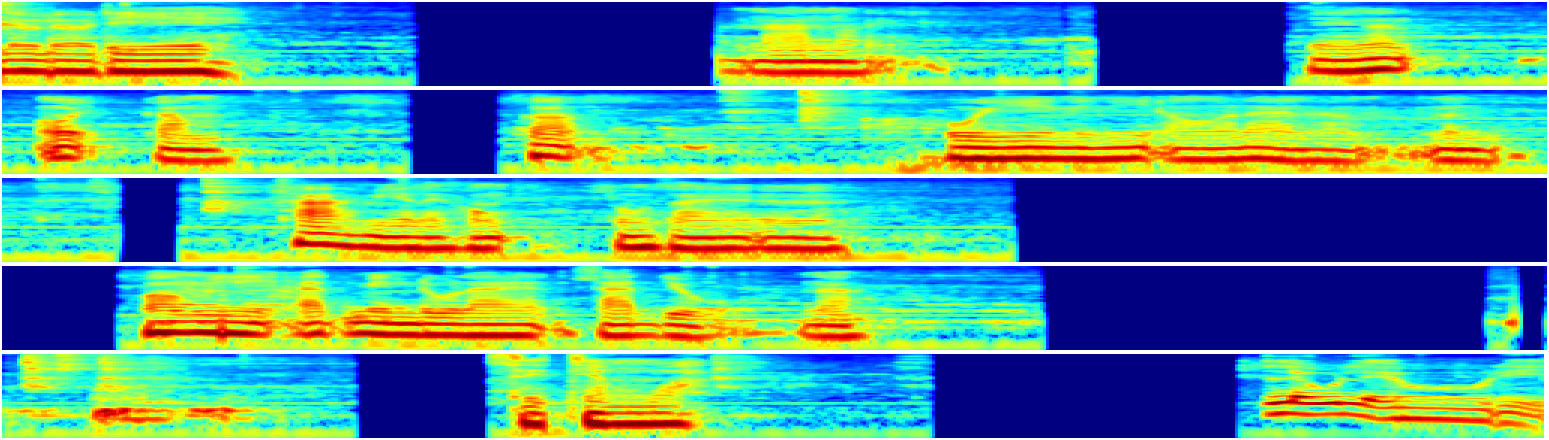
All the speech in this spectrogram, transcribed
เร็วๆดี นานหน่อยเดี๋ยวก็โอ้ยกำก็คุยในนี้เอาก็ได้นะครับ มันถ้ามีอะไรของสงสัยเออเพราะมีแอดมินดูแลแซดอยู่นะ เสร็จยังวะ เร็วๆดิ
